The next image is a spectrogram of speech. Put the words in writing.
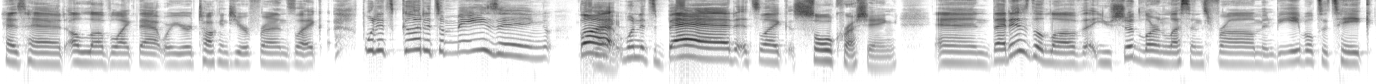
has had a love like that where you're talking to your friends like when it's good it's amazing but Right. when it's bad, it's like soul crushing. And that is the love that you should learn lessons from and be able to take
